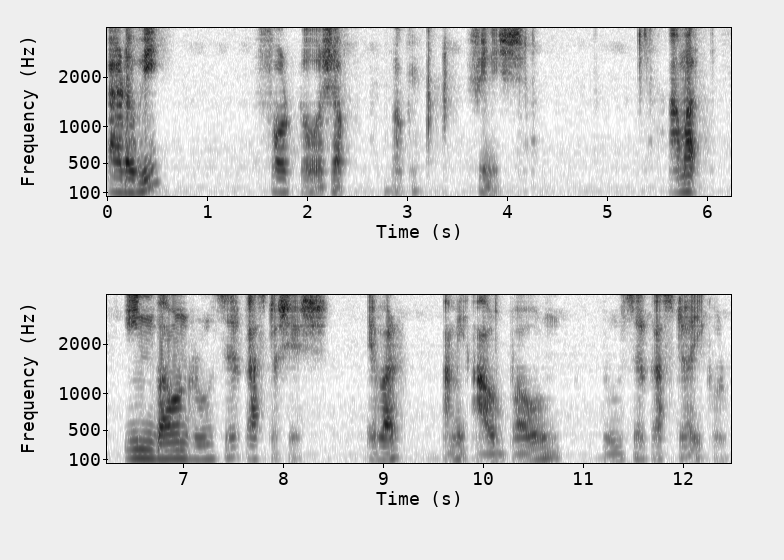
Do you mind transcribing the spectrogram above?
Adobe Photoshop okay finish আমার ইনবাউন্ড রুলসের কাজটা শেষ। এবার আমি আউটবাউন্ড রুলসের কাজটা ই করব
